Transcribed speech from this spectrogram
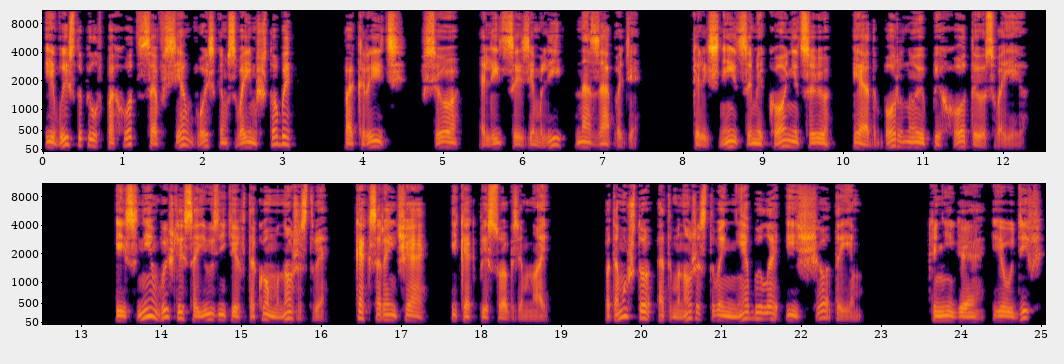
и выступил в поход со всем войском своим, чтобы покрыть все лица земли на западе, колесницами, конницею и отборную пехотою своею. И с ним вышли союзники в таком множестве, как саранча и как песок земной, потому что от множества не было и счета им. Книга Иудивь,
